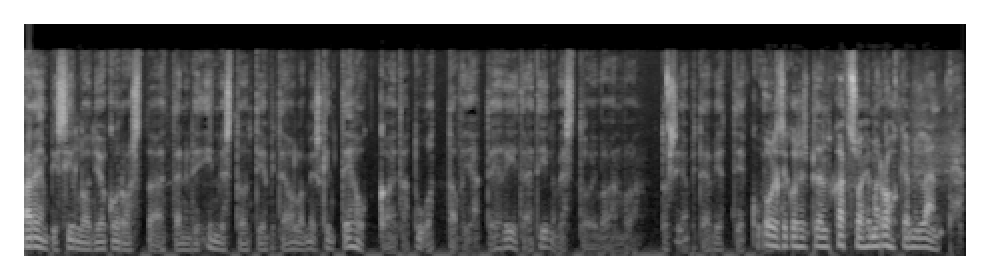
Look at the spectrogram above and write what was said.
parempi silloin jo korostaa, että niiden investointien pitää olla myöskin tehokkaita, tuottavia. Että ei riitä, että investoi vaan, vaan tosiaan pitää miettiä kuinka. Olisiko siis pitänyt katsoa hieman rohkeammin länteen?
